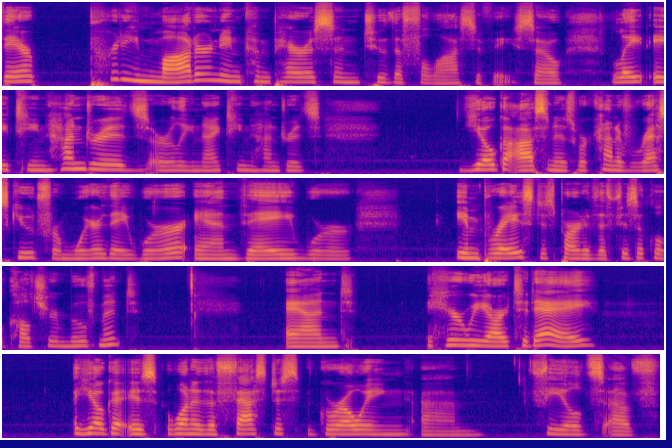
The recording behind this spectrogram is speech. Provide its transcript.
they're pretty modern in comparison to the philosophy. So, late 1800s, early 1900s, yoga asanas were kind of rescued from where they were and they were embraced as part of the physical culture movement. And here we are today. Yoga is one of the fastest growing um, fields of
